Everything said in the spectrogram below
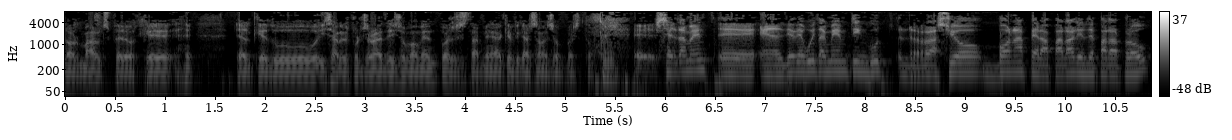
normals però és que el que du aquesta responsabilitat en aquest moment pues, també ha que ficar-se en el seu puesto Eh, certament, eh, en el dia d'avui també hem tingut ració bona per a parar i hem de parar prou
